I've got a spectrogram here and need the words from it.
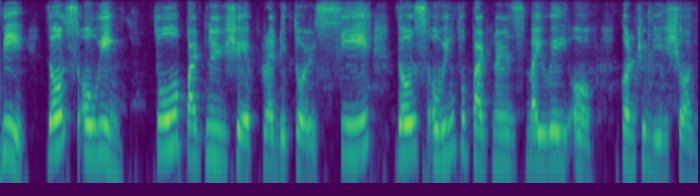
B. Those owing to partnership creditors. C. Those owing to partners by way of contribution.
